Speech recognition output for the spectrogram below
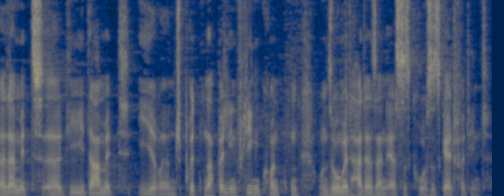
äh, damit äh, die damit ihren Sprit nach Berlin fliegen konnten und somit hat er sein erstes großes Geld verdient.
